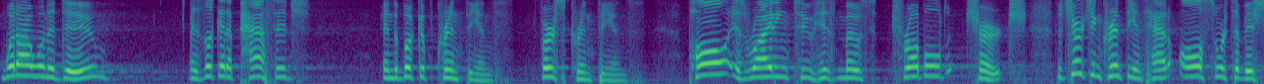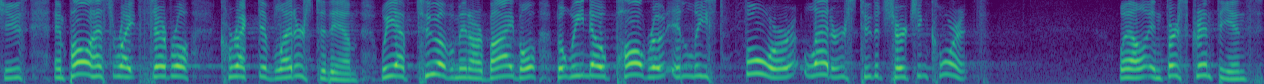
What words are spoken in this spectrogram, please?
what I want to do is look at a passage in the book of Corinthians, 1 Corinthians. Paul is writing to his most troubled church. The church in Corinthians had all sorts of issues, and Paul has to write several corrective letters to them. We have two of them in our Bible, but we know Paul wrote at least four letters to the church in Corinth. Well, in 1 Corinthians,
